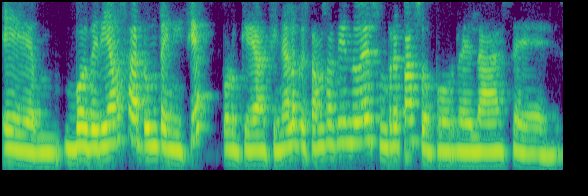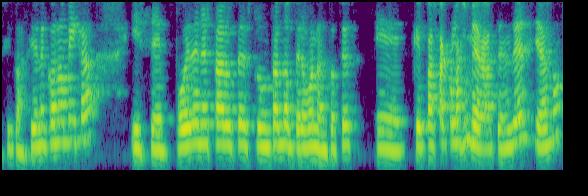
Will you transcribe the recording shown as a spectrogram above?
eh, volveríamos a la pregunta inicial, porque al final lo que estamos haciendo es un repaso por la eh, situación económica y se pueden estar ustedes preguntando, pero bueno, entonces, eh, ¿qué pasa con las megatendencias? ¿no?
